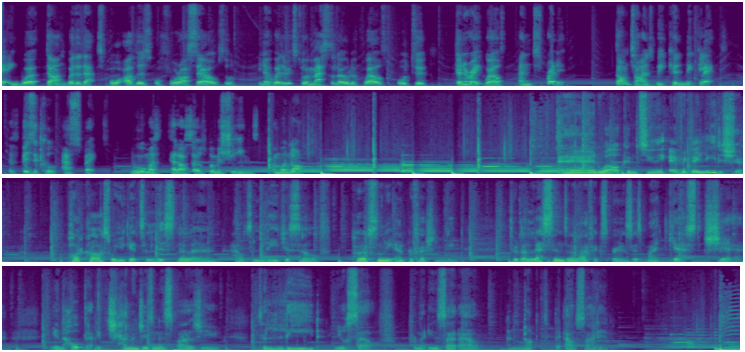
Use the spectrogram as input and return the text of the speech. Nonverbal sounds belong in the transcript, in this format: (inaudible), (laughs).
getting work done, whether that's for others or for ourselves, or you know, whether it's to amass a load of wealth or to generate wealth and spread it. Sometimes we can neglect the physical aspect. We almost tell ourselves we're machines, and we're not. And welcome to Everyday Leadership, a podcast where you get to listen and learn how to lead yourself personally and professionally through the lessons and the life experiences my guests share in hope that it challenges and inspires you to lead yourself from the inside out and not the outside in.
